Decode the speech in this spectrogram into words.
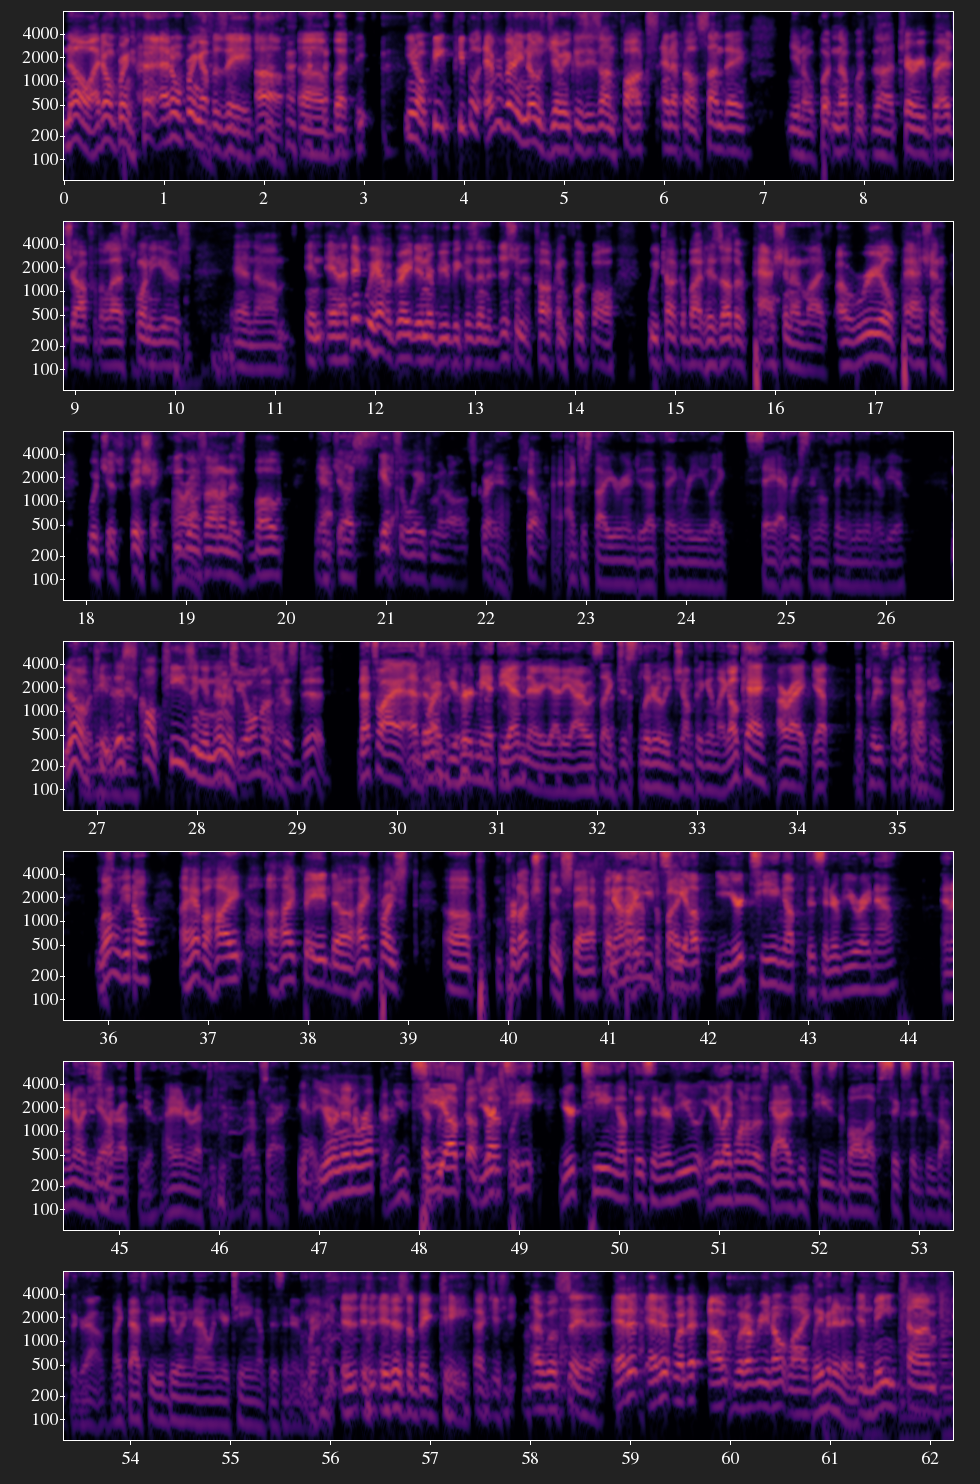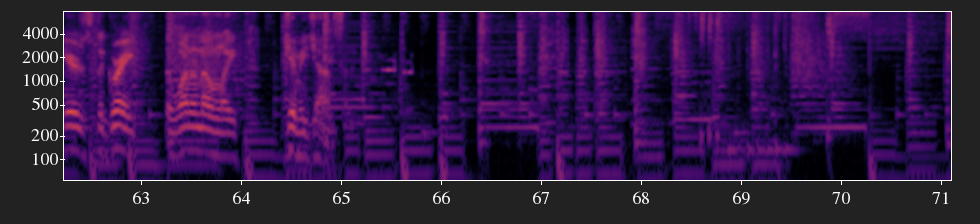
No, I don't bring I don't bring up his age. Oh, uh, but you know, pe- people, everybody knows Jimmy because he's on Fox NFL Sunday. You know, putting up with uh, Terry Bradshaw for the last twenty years, and um, and and I think we have a great interview because in addition to talking football, we talk about his other passion in life, a real passion, which is fishing. He All right. goes out on his boat yeah. and just gets yeah. away from it all. It's great. Yeah. So I- I just thought you were gonna do that thing where you like say every single thing in the interview. no, Before the te- this is called teasing an Which you almost so- just did. That's why. That's why. If you heard me at the end there, Yeti, I was like just literally jumping in, like, okay, all right, yep. Now please stop Okay. talking. Well, you know, I have a high, a high paid, uh, high priced uh, production staff. You know how you tee I, up? You're teeing up this interview right now, and I know I just Yeah. interrupted you. I interrupted you. I'm sorry. Yeah, you're an interrupter. You tee up. You're week. You're teeing up this interview. You're like one of those guys who tees the ball up six inches off the ground. Like that's what you're doing now when you're teeing up this interview. It, it- it is a big T. I just, I will say that. Edit, edit what, out whatever you don't like. Leaving it in. In meantime, here's the great, the one and only Jimmy Johnson.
